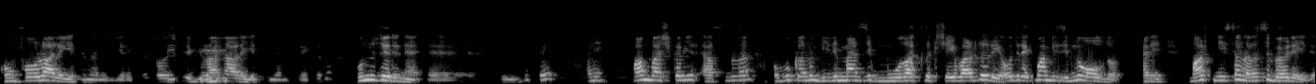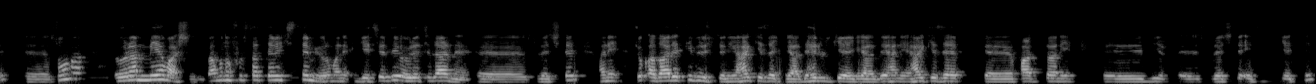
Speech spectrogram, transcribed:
konforlu hale getirmemiz gerekiyor. Dolayısıyla güvenli hale getirmemiz gerekiyordu. Bunun üzerine e, eğildik ve hani bambaşka bir aslında o VUCA'nın bilinmezlik, muğlaklık şeyi vardır ya o direktman bizimle oldu. Hani Mart-Nisan arası böyleydi. E, sonra öğrenmeye başladık. Ben buna fırsat demek istemiyorum. Hani getirdiği öğretiler ne e, süreçte? Hani çok adaletli bir üstleniyor. Herkese geldi, her ülkeye geldi. Hani herkese e, farklı hani e, bir e, süreçte etki etti.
